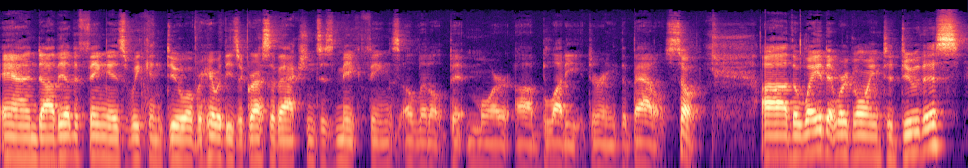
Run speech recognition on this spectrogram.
And uh, the other thing is we can do over here with these aggressive actions is make things a little bit more uh, bloody during the battles. So uh, the way that we're going to do this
